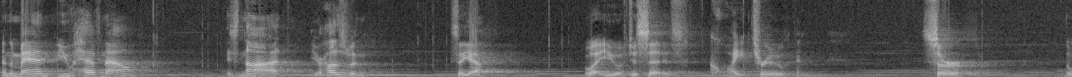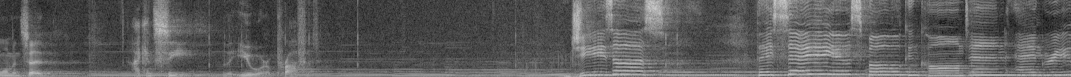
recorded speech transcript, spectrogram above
and the man you have now is not your husband. So, yeah, what you have just said is quite true. Sir, the woman said, I can see that you are a prophet. Jesus, they say you spoke and calmed an angry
